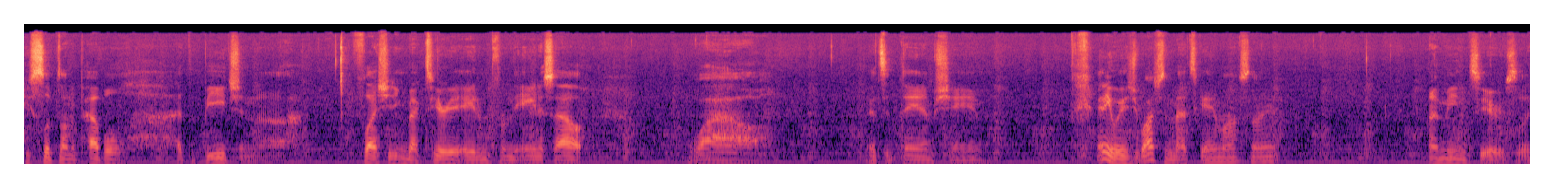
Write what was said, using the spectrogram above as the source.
he slipped on a pebble at the beach and uh, flesh-eating bacteria ate him from the anus out. Wow. It's a damn shame. Anyways, you watched the Mets game last night? I mean, seriously.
